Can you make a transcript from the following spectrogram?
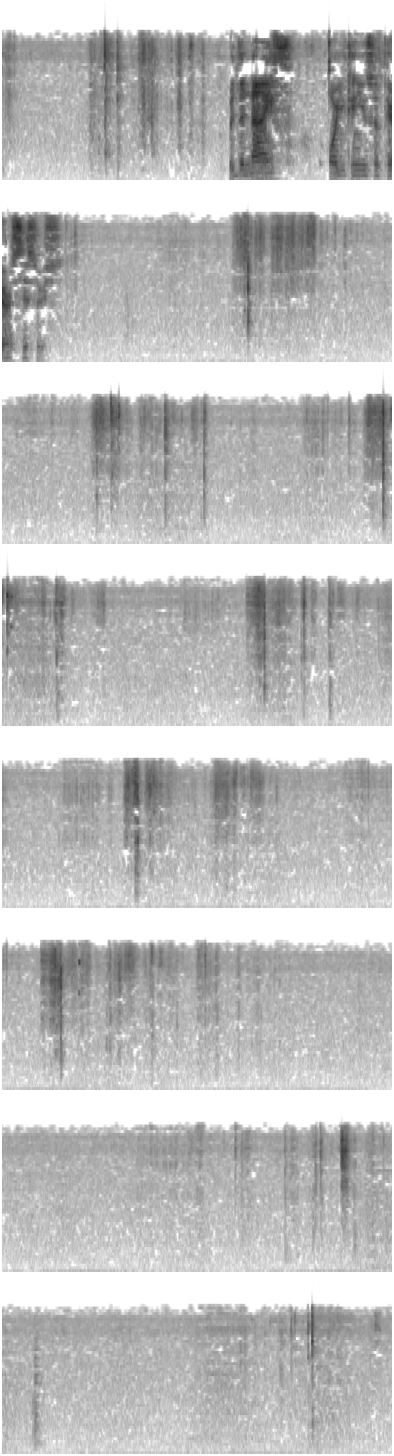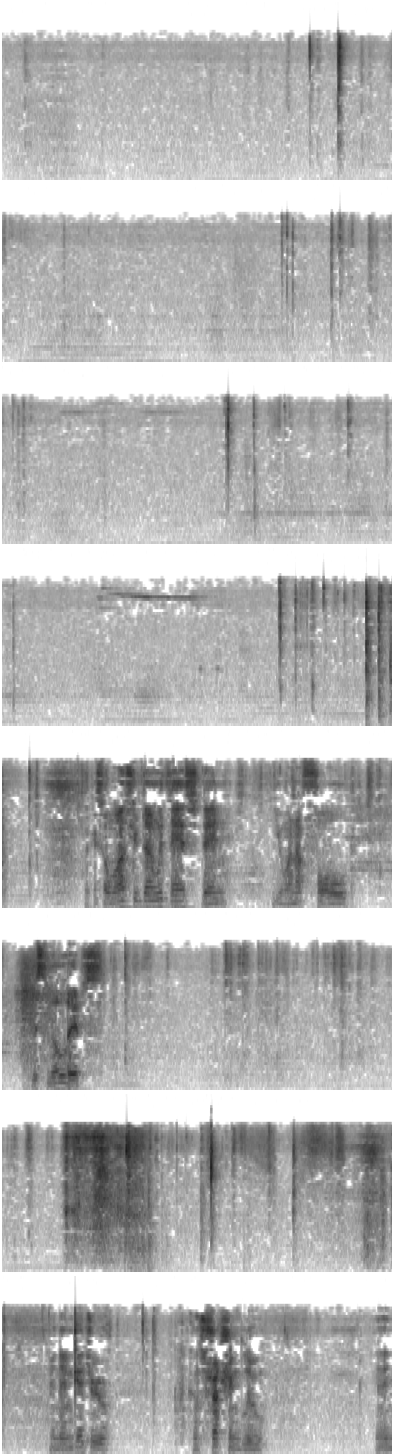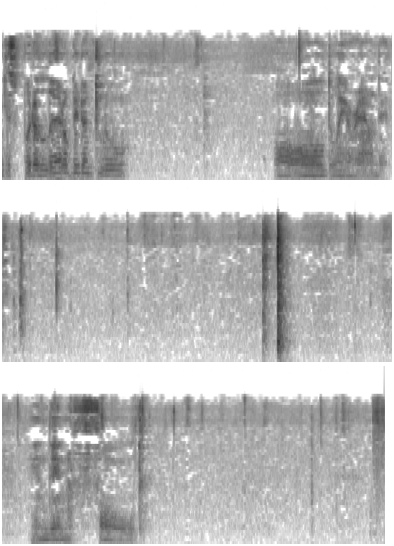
with the knife or you can use a pair of scissors. So once you're done with this, then you want to fold this little lips. And then get your construction glue and then just put a little bit of glue all the way around it. and then fold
